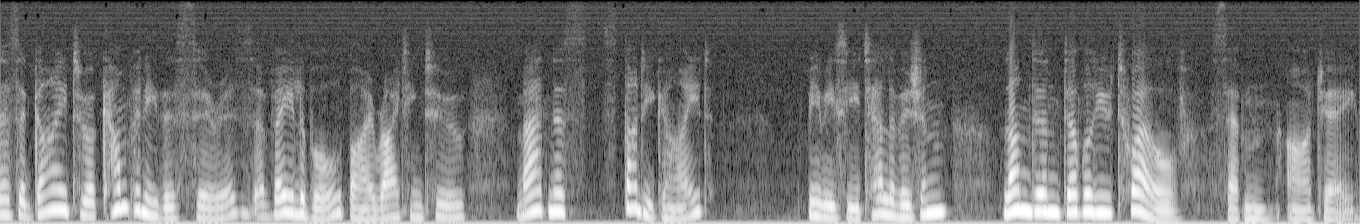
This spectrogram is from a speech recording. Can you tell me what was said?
There's a guide to accompany this series available by writing to Madness Study Guide, BBC Television, London W12 7RJ.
